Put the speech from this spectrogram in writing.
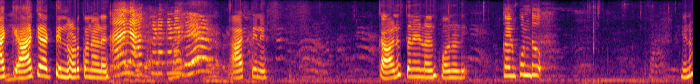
ಹಾಕಿ ಹಾಕಿ ಹಾಕ್ತೀನಿ ನೋಡ್ಕೊ ನಾಳೆ. ಹಾಕ್ತೀನಿ. ಕಾಣಿಸ್ತಾನೆ ಇಲ್ಲ ನನ್ನ ಫೋನಲ್ಲಿ. ಕಣ್ಕೊಂಡು. ಏನು?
